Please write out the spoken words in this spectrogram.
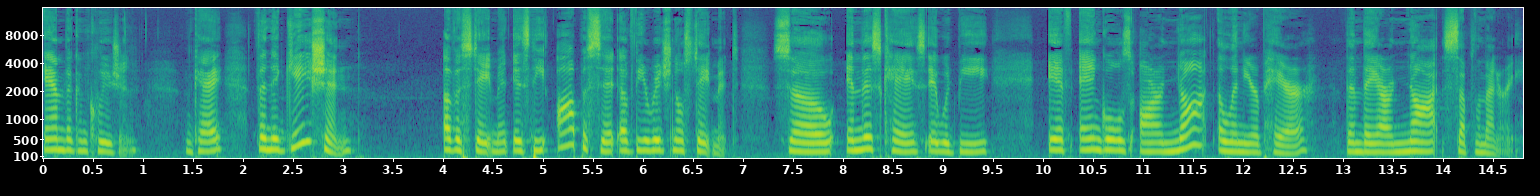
and the conclusion. Okay? The negation of a statement is the opposite of the original statement. So in this case, it would be if angles are not a linear pair, then they are not supplementary.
